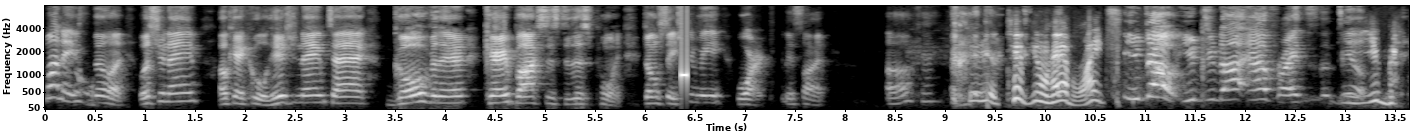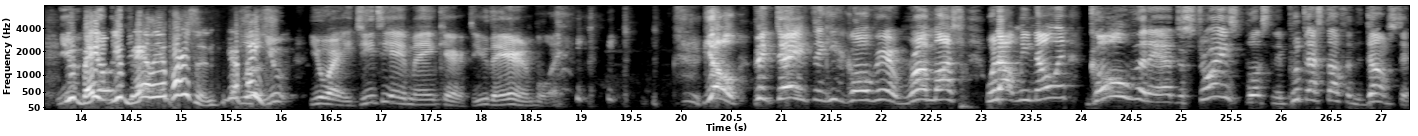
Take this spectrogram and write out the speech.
My name's like, what's your name? Okay, cool. Here's your name tag. Go over there, carry boxes to this point. Don't say to me. Work. It's like, oh, okay. You're tip. You don't have rights. you don't. You do not have rights tip. You you ba- don't- you barely a person. You're a face. you you are a GTA main character. You the errand boy. Yo, Big Dave think he could go over here and run my sh- without me knowing? Go over there, destroy his books, and then put that stuff in the dumpster.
